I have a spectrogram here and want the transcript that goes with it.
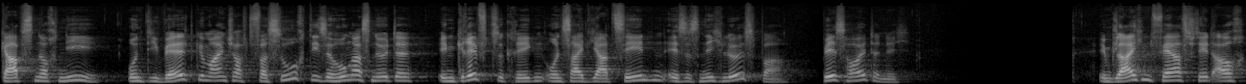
gab es noch nie. Und die Weltgemeinschaft versucht, diese Hungersnöte in den Griff zu kriegen. Und seit Jahrzehnten ist es nicht lösbar. Bis heute nicht. Im gleichen Vers steht auch,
